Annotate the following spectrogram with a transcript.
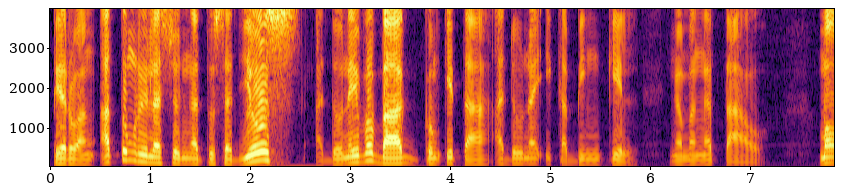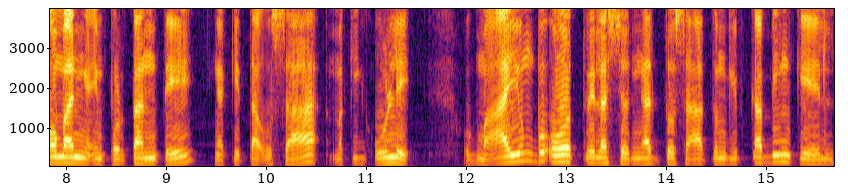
Pero ang atong relasyon ngadto sa Dios adunay babag kung kita adunay ikabingkil nga mga tao. Mauman nga importante nga kita usa makiguli ug maayong buot relasyon ngadto sa atong kabingkil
